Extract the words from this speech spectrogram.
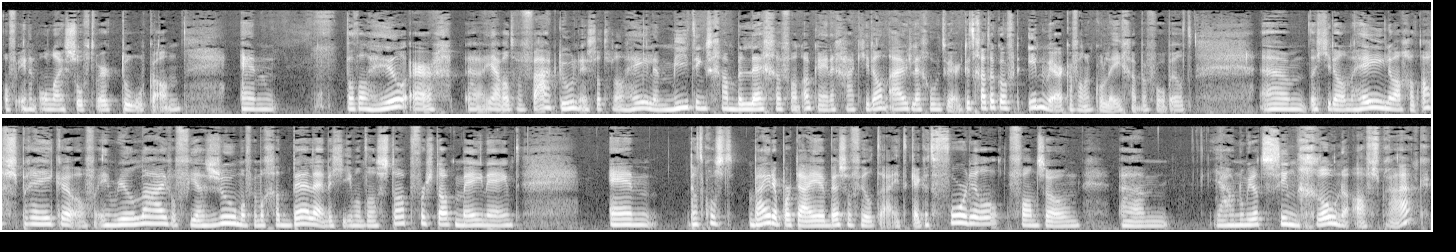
of in een online software tool kan. En wat dan heel erg, uh, ja, wat we vaak doen, is dat we dan hele meetings gaan beleggen. Van oké, dan ga ik je dan uitleggen hoe het werkt. Dit gaat ook over het inwerken van een collega bijvoorbeeld. Um, dat je dan helemaal gaat afspreken, of in real life, of via Zoom, of helemaal gaat bellen. En dat je iemand dan stap voor stap meeneemt. En dat kost beide partijen best wel veel tijd. Kijk, het voordeel van zo'n um, ja, hoe noem je dat? Synchrone afspraak.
